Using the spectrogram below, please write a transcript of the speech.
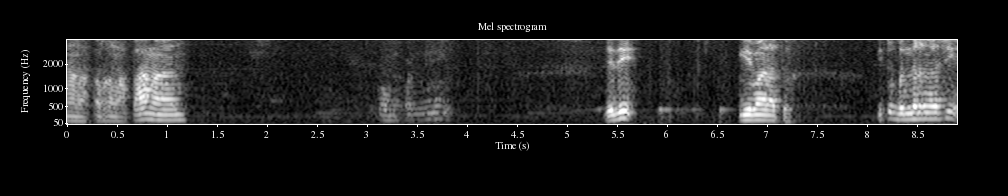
Nah orang lapangan. Company. Jadi gimana tuh? Itu bener nggak sih?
